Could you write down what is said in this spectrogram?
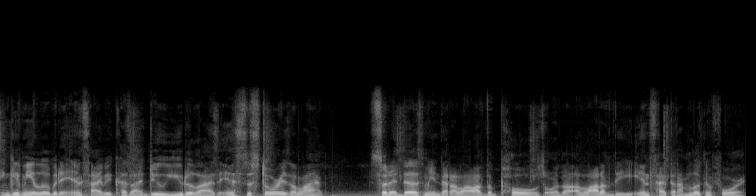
and give me a little bit of insight because I do utilize Insta stories a lot. So that does mean that a lot of the polls or the, a lot of the insight that I'm looking for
